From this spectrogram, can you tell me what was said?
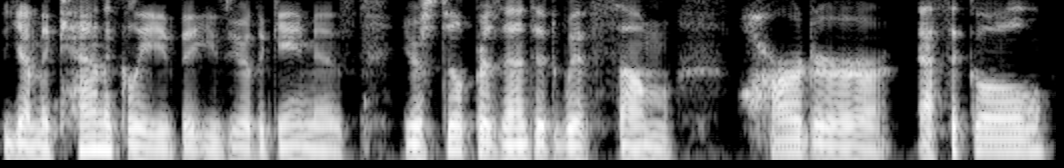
Yeah, mechanically, the easier the game is. You're still presented with some harder ethical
